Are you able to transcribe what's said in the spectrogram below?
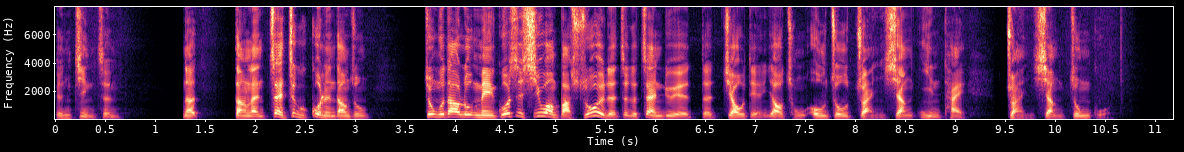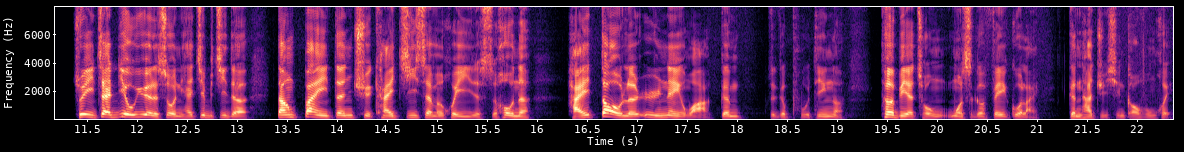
跟竞争。那当然，在这个过程当中，中国大陆、美国是希望把所有的这个战略的焦点要从欧洲转向印太，转向中国。所以在六月的时候，你还记不记得，当拜登去开 G7 会议的时候呢，还到了日内瓦跟这个普京啊，特别从莫斯科飞过来跟他举行高峰会。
